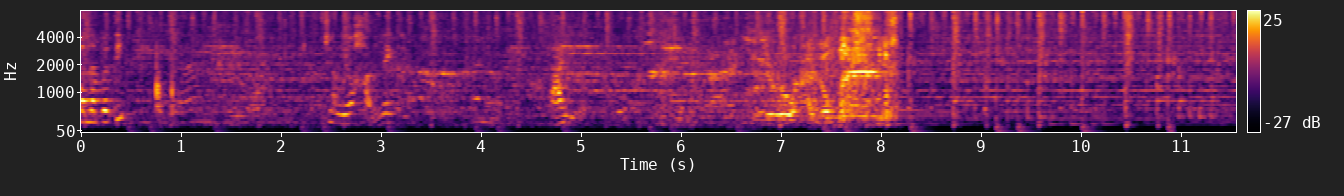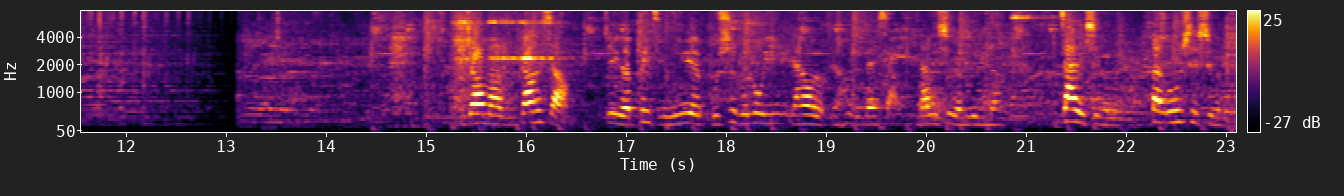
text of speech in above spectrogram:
邦纳波蒂，祝你有好的胃口。法语的。意思就是我看懂了。你知道吗？我们刚刚想这个背景音乐不适合录音，然后然后就在想哪里适合录音呢？家里适合录音，办公室适合录音，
